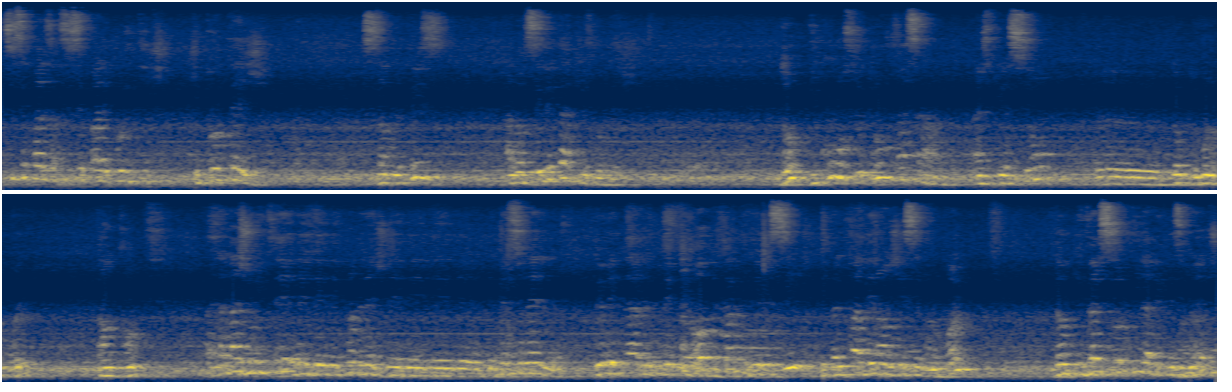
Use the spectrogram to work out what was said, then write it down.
si ce n'est pas, si pas les politiques qui protègent ces entreprises, alors c'est l'État qui les protège. Donc, du coup, on se retrouve face à une situation euh, donc de monopole, d'entente. La majorité des, des, des, personnels de l'État, de l'Europe, quand ils viennent ici, ils ne veulent pas déranger ces monopoles. Donc, ils veulent sortir avec les honneurs,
